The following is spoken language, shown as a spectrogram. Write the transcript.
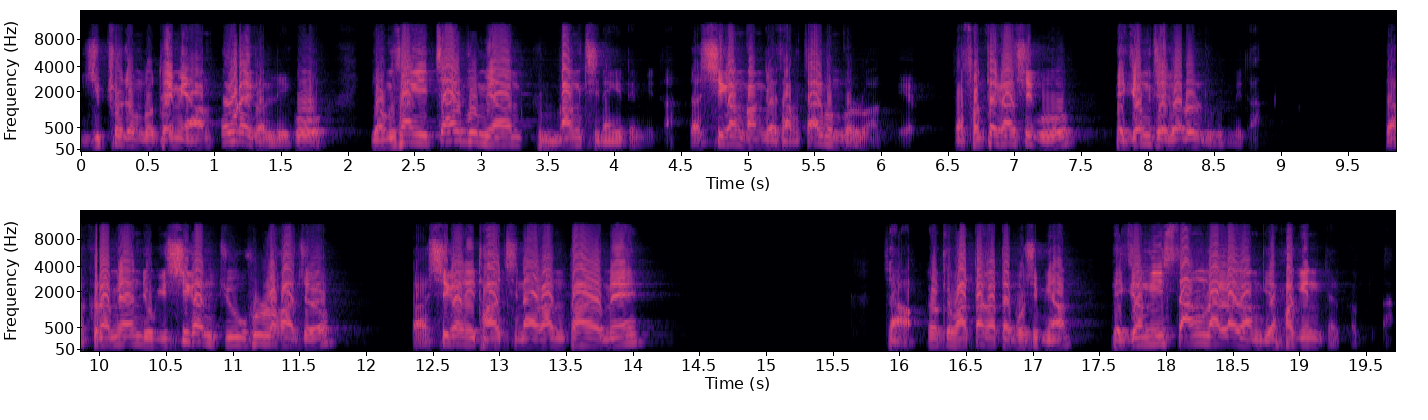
20초 정도 되면 오래 걸리고 영상이 짧으면 금방 진행이 됩니다. 자, 시간 관계상 짧은 걸로 할게요. 자, 선택하시고 배경 제거를 누릅니다. 자, 그러면 여기 시간이 쭉 흘러가죠. 자, 시간이 다 지나간 다음에 자, 이렇게 왔다 갔다 해보시면 배경이 싹 날아간 게 확인될 겁니다.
